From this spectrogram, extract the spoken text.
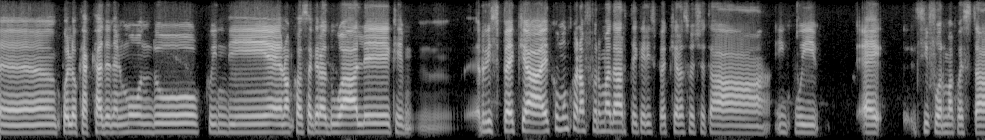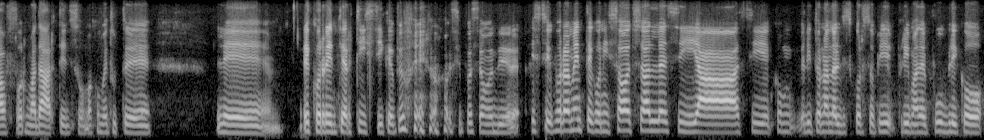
eh, quello che accade nel mondo, quindi è una cosa graduale che mm, rispecchia, è comunque una forma d'arte che rispecchia la società in cui è, si forma questa forma d'arte, insomma, come tutte le, le, correnti artistiche più o meno, si possiamo dire. E sicuramente con i social, si ha, si, com, ritornando al discorso pi, prima del pubblico,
